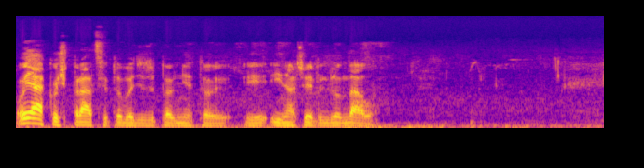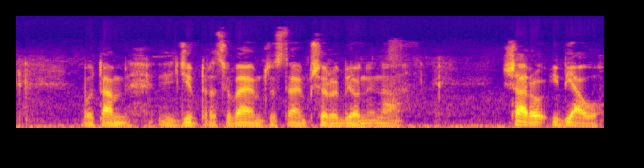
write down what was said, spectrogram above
o jakość pracy, to będzie zupełnie to inaczej wyglądało. Bo tam, gdzie pracowałem, zostałem przerobiony na szaro i biało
